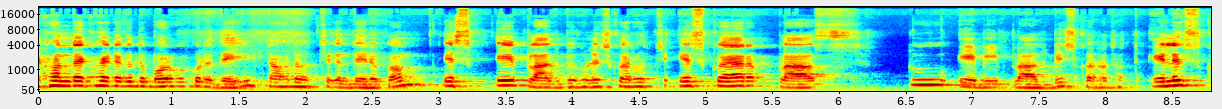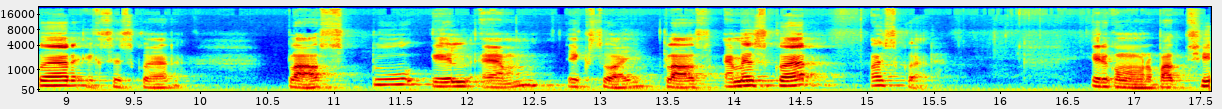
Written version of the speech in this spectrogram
এখন দেখো এটা কিন্তু বর্গ করে দেই, তাহলে হচ্ছে কিন্তু এরকম as a plus b whole square হচ্ছে a square plus two a b plus b square অর্থাৎ l square x square plus two l m x y plus m square y square এরকম আমরা পাচ্ছি।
